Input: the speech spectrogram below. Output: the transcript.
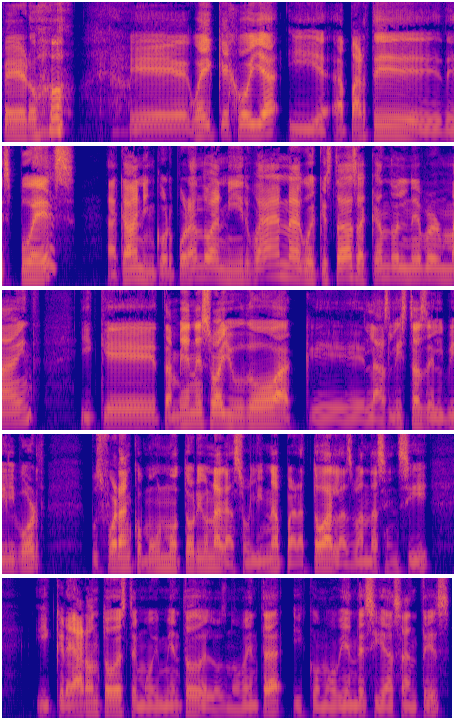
Pero, eh, güey, qué joya. Y eh, aparte, después, acaban incorporando a Nirvana, güey, que estaba sacando el Nevermind. Y que también eso ayudó a que las listas del Billboard pues fueran como un motor y una gasolina para todas las bandas en sí. Y crearon todo este movimiento de los 90 y como bien decías antes,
